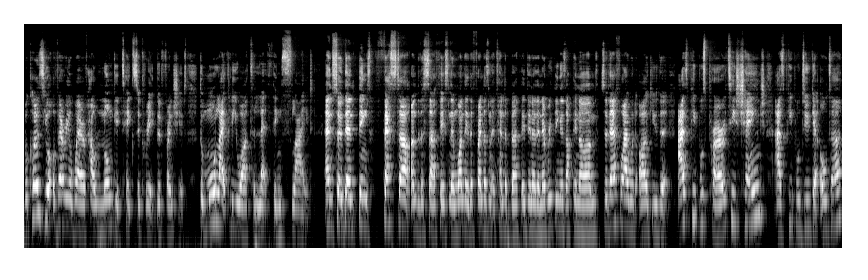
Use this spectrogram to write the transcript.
Because you're very aware of how long it takes to create good friendships, the more likely you are to let things slide. And so then things fester under the surface and then one day the friend doesn't attend a birthday dinner then everything is up in arms. So therefore i would argue that as people's priorities change as people do get older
